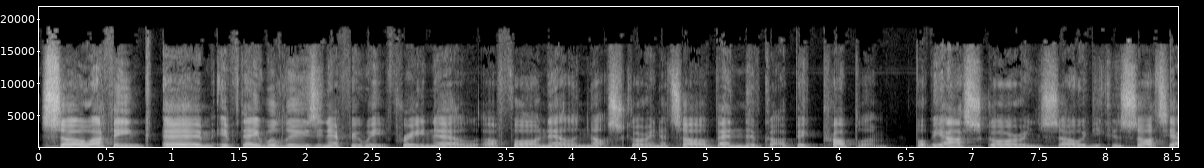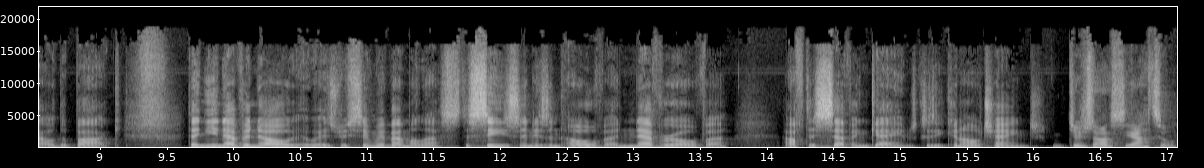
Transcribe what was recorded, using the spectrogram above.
So I think um, if they were losing every week 3 0 or 4 0 and not scoring at all, then they've got a big problem. But they are scoring. So if you can sort it out of the back, then you never know. As we've seen with MLS, the season isn't over, never over after seven games because it can all change. Just ask Seattle.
